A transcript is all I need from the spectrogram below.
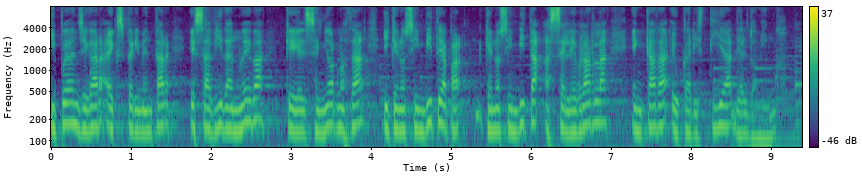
y puedan llegar a experimentar esa vida nueva que el Señor nos da y que nos, invite a, que nos invita a celebrarla en cada Eucaristía del domingo.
